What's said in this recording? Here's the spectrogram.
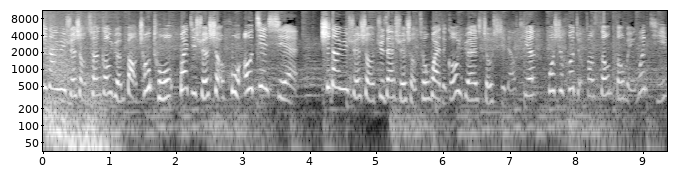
市大运选手村公园爆冲突，外籍选手互殴见血。世大运选手聚在选手村外的公园休息聊天，或是喝酒放松都没问题，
